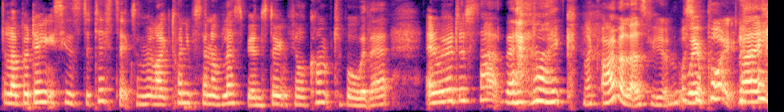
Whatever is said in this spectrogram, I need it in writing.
They're like, but don't you see the statistics? And we're like, 20% of lesbians don't feel comfortable with it. And we were just sat there like, like I'm a lesbian. What's your point? Like,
